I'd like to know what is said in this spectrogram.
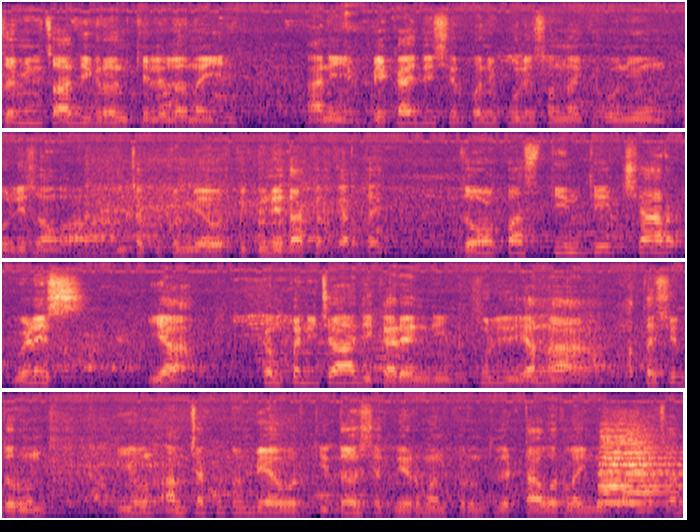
जमिनीचं अधिग्रहण केलेलं नाही आहे आणि बेकायदेशीरपणे पोलिसांना घेऊन येऊन पोलीस आमच्या कुटुंबियावरती गुन्हे दाखल करतायत. जवळपास तीन ते चार वेळेस या कंपनीच्या अधिकाऱ्यांनी पोलीस यांना हाताशी धरून येऊन आमच्या कुटुंबियावरती दहशत निर्माण करून तिथं टावर लाईन उभारण्याचा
